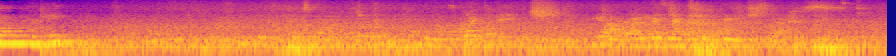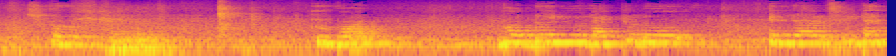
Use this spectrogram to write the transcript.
I like the beach. Yeah, I live next to the beach, so. So, what what do you like to do in your free time?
